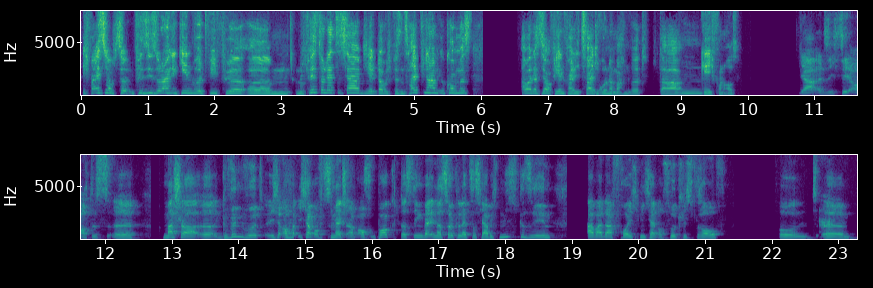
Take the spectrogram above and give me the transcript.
Ich weiß nicht, ob es für sie so lange gehen wird wie für ähm, Lufisto letztes Jahr, die, glaube ich, bis ins Halbfinale gekommen ist. Aber dass sie auf jeden Fall die zweite Runde machen wird, da Mhm. gehe ich von aus. Ja, also ich sehe auch, dass äh, Mascha äh, gewinnen wird. Ich, auch- ich habe auf das Matchup auch Bock. Das Ding bei Inner Circle letztes Jahr habe ich nicht gesehen, aber da freue ich mich halt auch wirklich drauf. Und ähm,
